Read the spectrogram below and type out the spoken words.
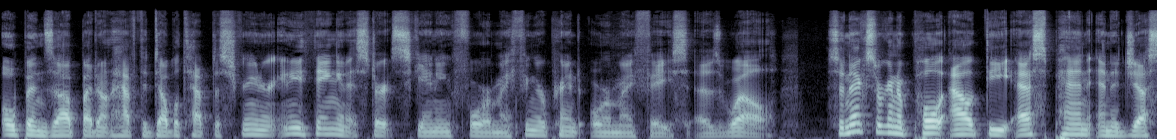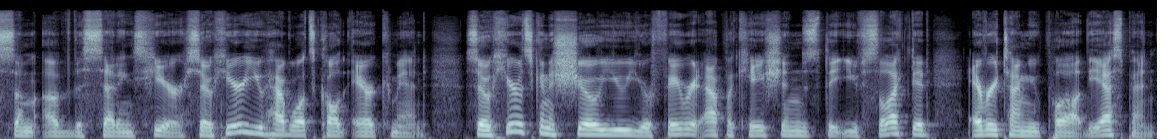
opens up. I don't have to double tap the screen or anything and it starts scanning for my fingerprint or my face as well. So next we're going to pull out the S Pen and adjust some of the settings here. So here you have what's called Air Command. So here it's going to show you your favorite applications that you've selected every time you pull out the S Pen.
